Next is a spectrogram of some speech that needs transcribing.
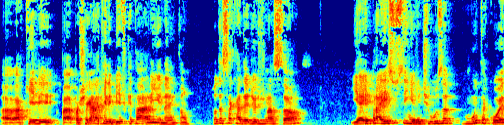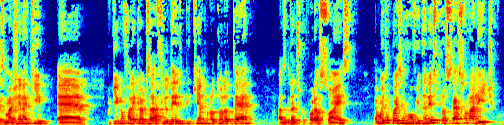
aquele para chegar naquele bife que está ali, né? Então toda essa cadeia de originação e aí para isso sim a gente usa muita coisa. Imagina que é, por que, eu falei que é o desafio desde o pequeno produtor até as grandes corporações? É muita coisa envolvida nesse processo analítico.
